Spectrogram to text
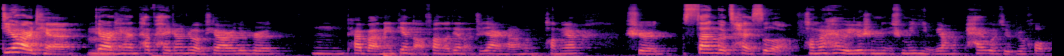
第二天，第二天他拍张照片儿，就是嗯，他把那电脑放到电脑支架上，旁边是三个菜色，旁边还有一个什么什么饮料，拍过去之后。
